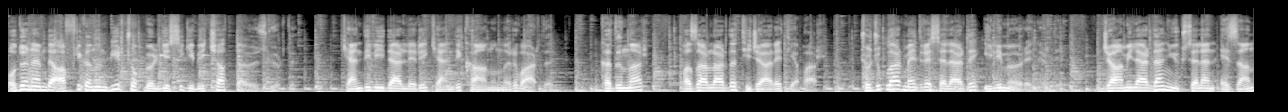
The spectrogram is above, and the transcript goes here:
O dönemde Afrika'nın birçok bölgesi gibi Çat da özgürdü. Kendi liderleri, kendi kanunları vardı. Kadınlar pazarlarda ticaret yapar. Çocuklar medreselerde ilim öğrenirdi. Camilerden yükselen ezan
